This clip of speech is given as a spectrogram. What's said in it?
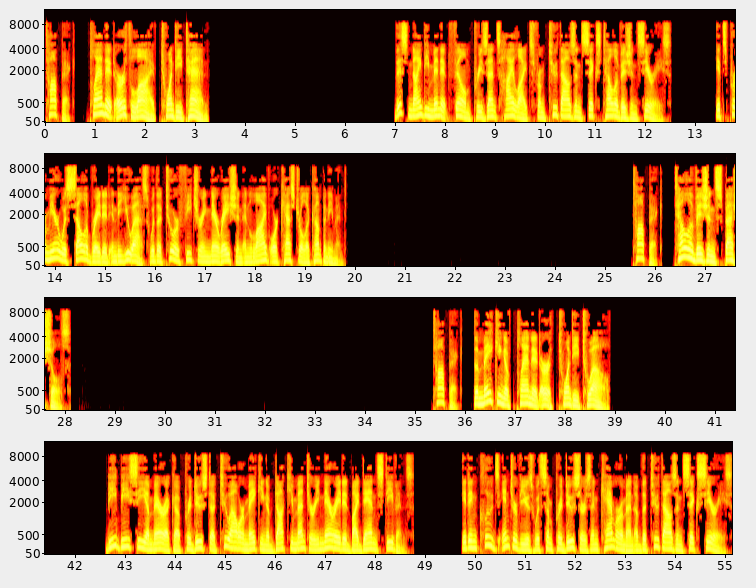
Topic: Planet Earth Live 2010. This 90-minute film presents highlights from 2006 television series. Its premiere was celebrated in the U.S. with a tour featuring narration and live orchestral accompaniment. Television specials The Making of Planet Earth 2012. BBC America produced a two-hour making of documentary narrated by Dan Stevens. It includes interviews with some producers and cameramen of the 2006 series.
